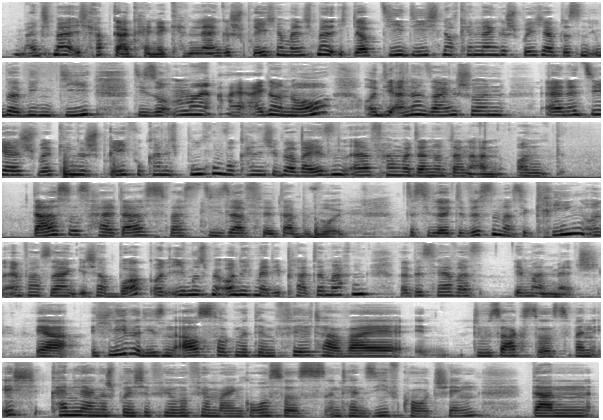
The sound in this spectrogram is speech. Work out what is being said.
manchmal, ich habe gar keine Kennenlerngespräche. Manchmal, ich glaube, die, die ich noch Kennenlerngespräche habe, das sind überwiegend die, die so, mm, I, I don't know. Und die anderen sagen schon, äh, sie ja, ich will kein Gespräch, wo kann ich buchen, wo kann ich überweisen, äh, fangen wir dann und dann an. Und das ist halt das, was dieser Filter bewirkt. Dass die Leute wissen, was sie kriegen und einfach sagen, ich hab Bock und ich muss mir auch nicht mehr die Platte machen, weil bisher war es immer ein Match. Ja, ich liebe diesen Ausdruck mit dem Filter, weil du sagst es, wenn ich Kennenlerngespräche führe für mein großes Intensivcoaching, dann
